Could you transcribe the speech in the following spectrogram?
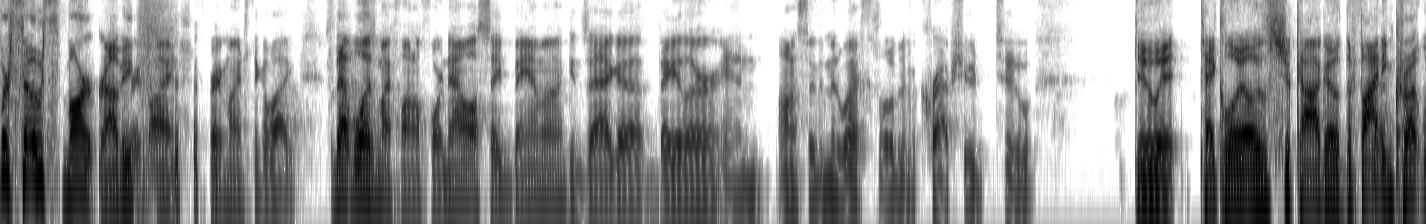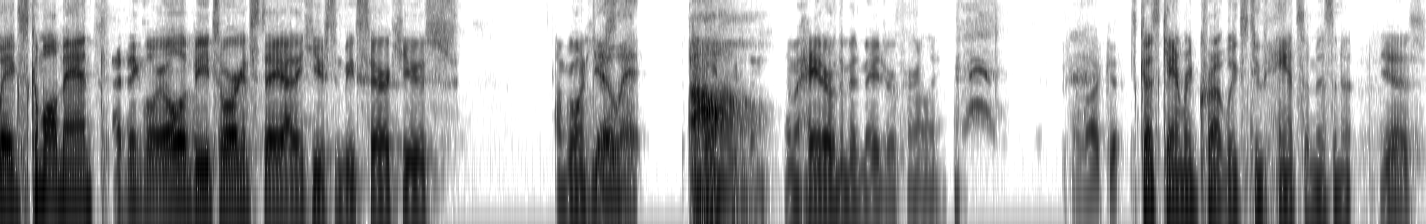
we're so smart, Robbie. Great minds, great minds think alike. So that was my Final Four. Now I'll say Bama, Gonzaga, Baylor, and honestly, the Midwest is a little bit of a crapshoot too. Do it. Take Loyola Chicago, the Fighting Krutwigs. Come on, man. I think Loyola beats Oregon State. I think Houston beats Syracuse. I'm going Houston. Do it. I'm, oh. I'm a hater of the mid major, apparently. I like it. It's because Cameron Krutwig's too handsome, isn't it? He is.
